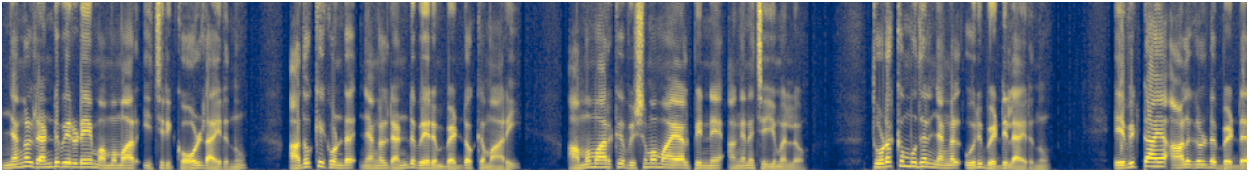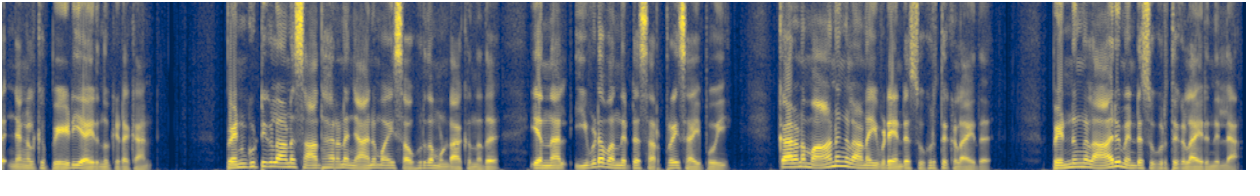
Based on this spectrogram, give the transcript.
ഞങ്ങൾ രണ്ടുപേരുടെയും അമ്മമാർ ഇച്ചിരി കോൾഡായിരുന്നു. അതൊക്കെ കൊണ്ട് ഞങ്ങൾ രണ്ടുപേരും ബെഡൊക്കെ മാറി. അമ്മമാർക്ക് വിഷമമായാൽ പിന്നെ അങ്ങനെ ചെയ്യുമല്ലോ. തുടക്കം മുതൽ ഞങ്ങൾ ഒരു ബെഡിലായിരുന്നു. എവിക്റ്റായ ആളുകളുടെ ബെഡ് ഞങ്ങൾക്ക് പേടിയായിരുന്നു കിടക്കാൻ. പെൺകുട്ടികളാണ് സാധാരണ ഞാനുമായി സൗഹൃദമുണ്ടാക്കുന്നത്. എന്നാൽ ഇവിടെ വന്നിട്ട് സർപ്രൈസായിപ്പോയി. കാരണം ആണുങ്ങളാണ് ഇവിടെ എന്റെ സുഹൃത്തുക്കളായത്. പെണ്ണുങ്ങൾ ആരും എന്റെ സുഹൃത്തുക്കളായിരുന്നില്ല.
